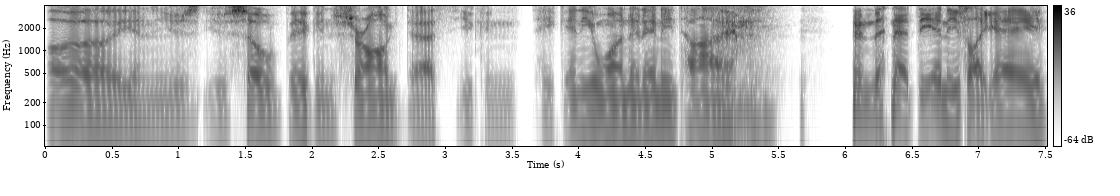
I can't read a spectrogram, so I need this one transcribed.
oh, you know, you're, you're so big and strong, Death. You can take anyone at any time. and then at the end, he's like, hey,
